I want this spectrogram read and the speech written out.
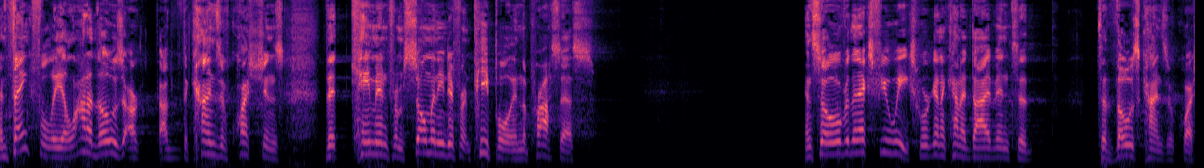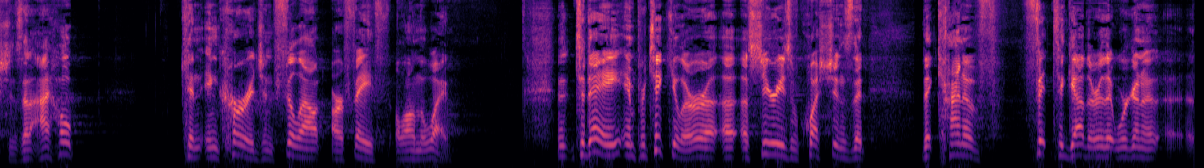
And thankfully, a lot of those are, are, the kinds of questions that came in from so many different people in the process. And so, over the next few weeks, we're going to kind of dive into to those kinds of questions that I hope can encourage and fill out our faith along the way. Today, in particular, a, a series of questions that, that kind of fit together that we're going to uh,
